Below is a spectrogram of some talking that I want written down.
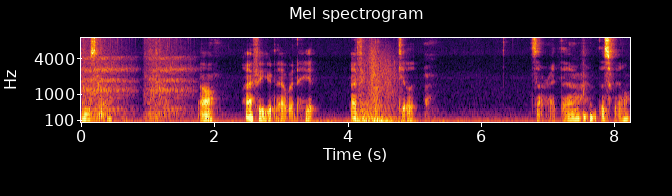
I'm just gonna... Oh, I figured that would hit. I figured kill it. It's alright, though. This will.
